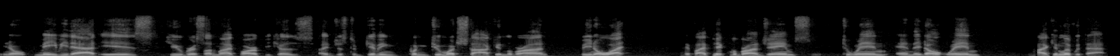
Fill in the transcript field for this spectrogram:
you know, maybe that is hubris on my part because I just am giving putting too much stock in LeBron. But you know what? If I pick LeBron James to win and they don't win, I can live with that.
